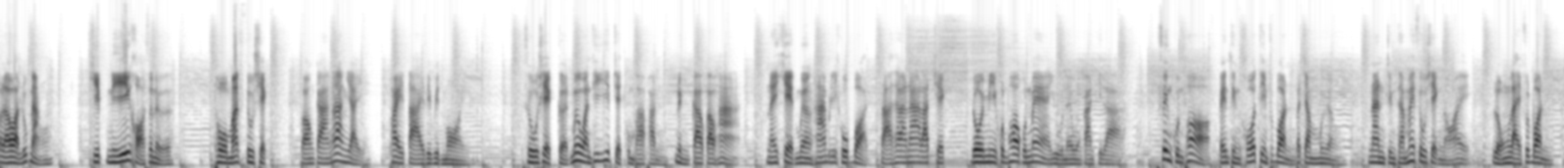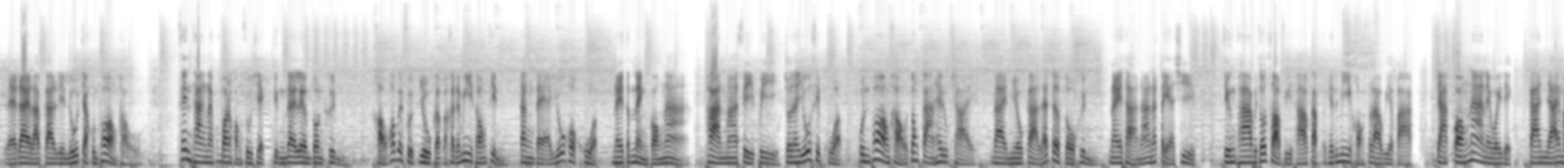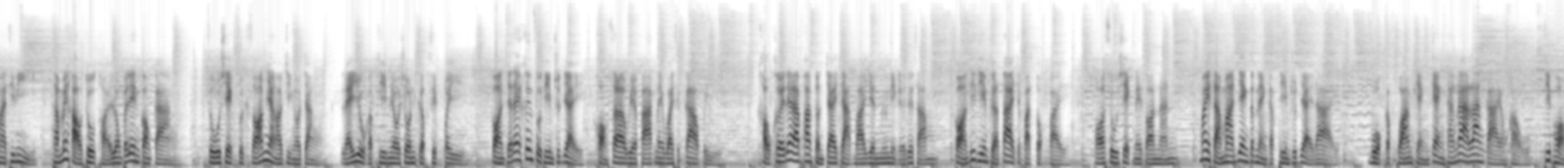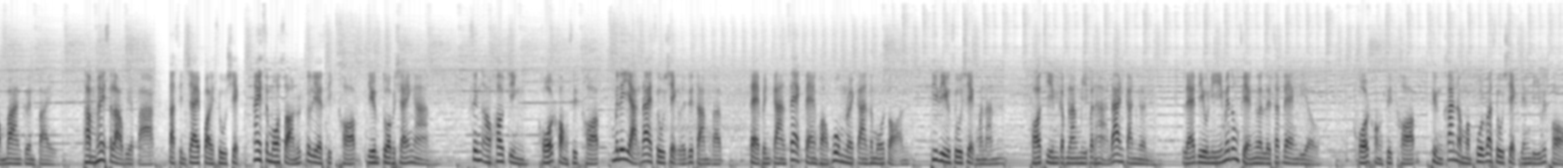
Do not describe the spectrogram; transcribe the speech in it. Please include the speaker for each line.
Speaker 1: ประวัติลูกหนัง คลิปนี้ขอเสนอ โทมัสซูเชกกองกลางร่างใหญ่ไพ่ตายเดวิดมอย ซูเชกเกิดเมื่อวันที่ 27 กุมภาพันธ์ 1995 ในเขตเมืองฮาร์บริคูบอร์ด สาธารณรัฐเช็ก โดยมีคุณพ่อคุณแม่อยู่ในวงการกีฬา ซึ่งคุณพ่อเป็นถึงโค้ชทีมฟุตบอลประจำเมือง นั่นจึงทำให้ซูเชกน้อย หลงไหลฟุตบอล และได้รับการเรียนรู้จากคุณพ่อของเขา เส้นทางนักฟุตบอลของซูเชกจึงได้เริ่มต้นขึ้น เขาเข้าไปฝึกอยู่กับอะคาเดมี่ท้องถิ่น ตั้งแต่อายุ 6 ขวบในตำแหน่งกองหน้า ผ่านมา 4 ปี จนอายุ 10 ขวบ คุณพ่อของเขาต้องการให้ลูกชาย ได้มีโอกาสและเติบโตขึ้น ในฐานะนักเตะอาชีพ จึงพาไปทดสอบฝีเท้ากับอะคาเดมี่ของสลาเวียปาร์คจากกองหน้าในวัยเด็ก การย้ายมาที่นี่ทำให้เขาถูกถอยลงไปเล่นกองกลางซูเชกฝึกซ้อมอย่างเอาจริงเอาจัง และอยู่กับทีมเยาวชนเกือบ 10 ปี ก่อนจะได้ขึ้นสู่ทีมชุดใหญ่ของสลาเวียปาร์คในวัย 19 ปี เขาเคยได้รับความสนใจจากบาเยิร์นมิวนิกเลยด้วยซ้ำก่อนที่ทีมเสือใต้จะปัดตกไป เพราะซูเชกในตอนนั้นไม่สามารถแย่งตำแหน่งกับทีมชุดใหญ่ได้ บวกกับความแข็งแกร่งทางด้านร่างกายของเขา ที่ผอมบางเกินไปทำให้สลาเวียปาร์คตัดสินใจปล่อยซูเชกให้สโมสรวิกตอเรียซิกคอฟยืมตัวไปใช้งาน ซึ่งเอาเข้าจริงโค้ชของซิกคอฟไม่ได้อยากได้ซูเชกเลยด้วยซ้ำครับ แต่เป็นการแทรกแซงของผู้อำนวยการสโมสร ที่ดีลซูเชกมานั้น เพราะทีมกำลังมีปัญหาด้านการเงิน และดีลนี้ไม่ต้องเสียเงินเลยสักแดงเดียว โค้ชของซิดคอฟถึงขั้นออกมาพูดว่าซูเชกยังดีไม่พอ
